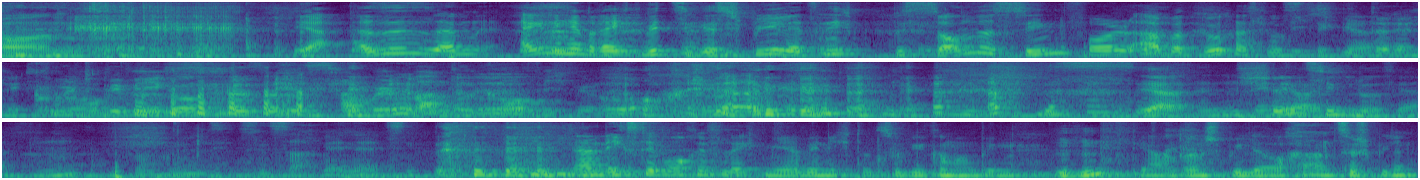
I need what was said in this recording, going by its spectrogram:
Und Ja, also es ist ein, eigentlich ein recht witziges Spiel, jetzt nicht besonders sinnvoll, aber durchaus lustig. Ja. Wieder eine Kultbewegung. Das Humble Bundle kaufe ich mir auch. Ja, schön Genial. sinnlos, ja. sind Sachen einheizen. ja, nächste Woche vielleicht mehr, wenn ich dazu gekommen bin, die anderen Spiele auch anzuspielen.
